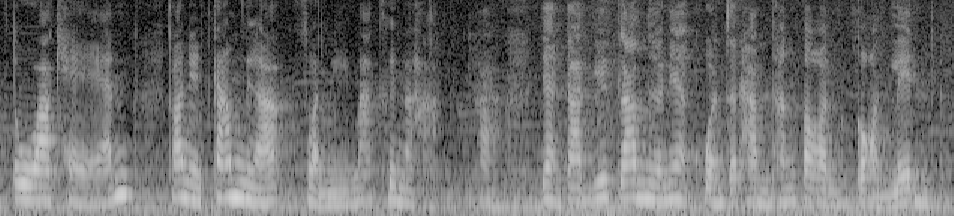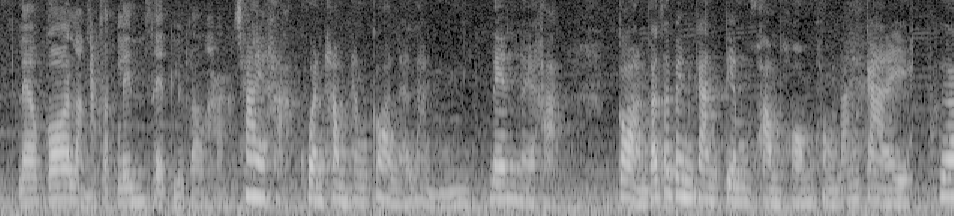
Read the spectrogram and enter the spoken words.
ำตัวแขน ก็เน้นกล้ามเนื้อส่วนนี้มากขึ้นนะคะค่ะอย่างการยืดกล้ามเนื้อเนี่ยควรจะทำทั้งตอนก่อนเล่น แล้วก็หลังจากเล่นเสร็จหรือเปล่าคะใช่ค่ะ ควรทำทั้งก่อนและหลังเล่นเลยค่ะ ก่อนก็จะเป็นการเตรียมความพร้อมของร่างกาย เพื่อ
